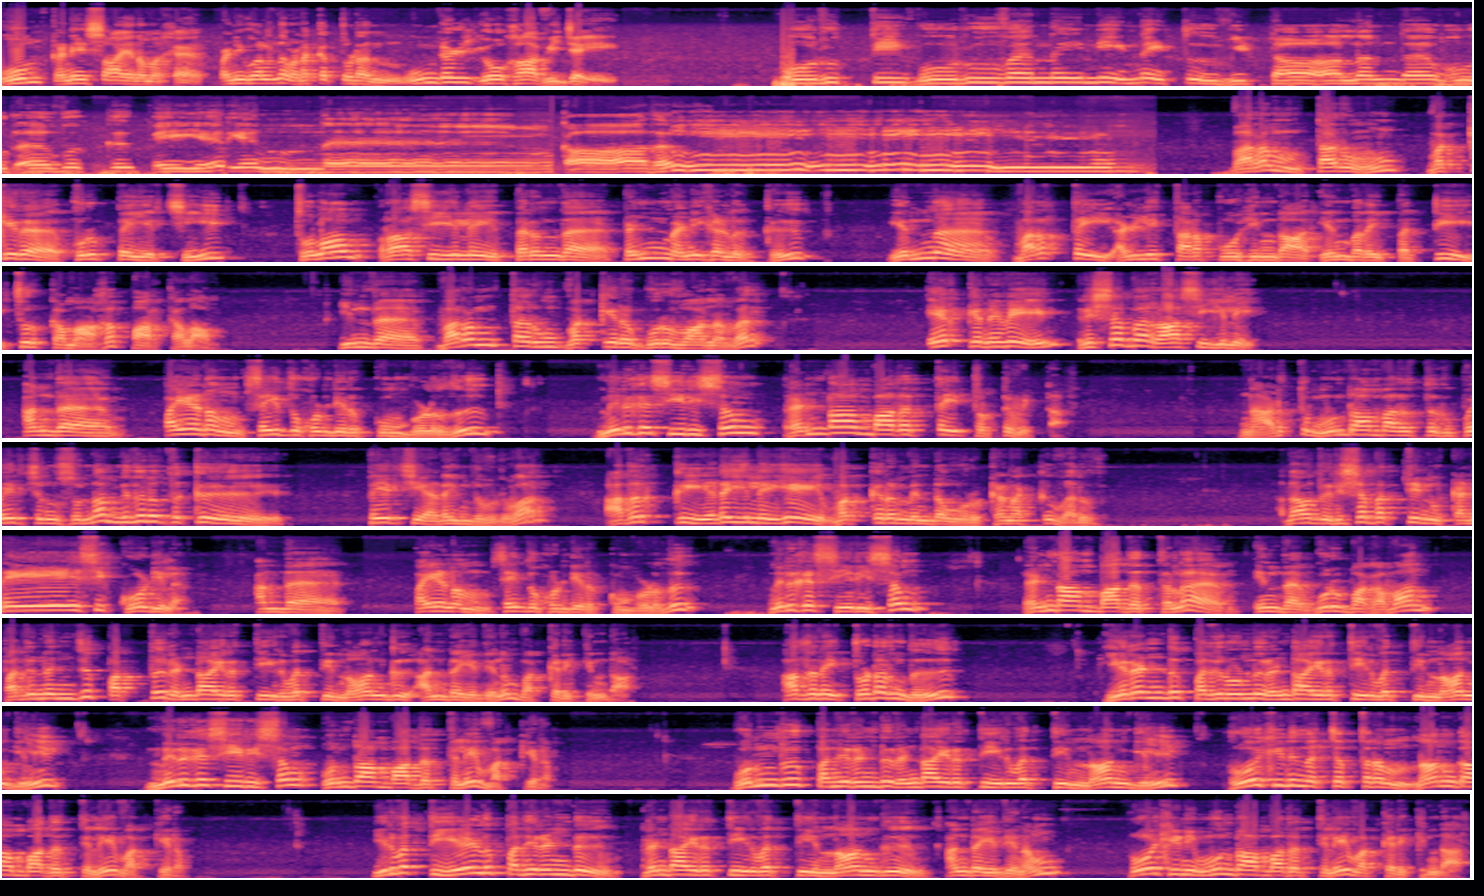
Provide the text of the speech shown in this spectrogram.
ஓம் கணேசாய நமக. பணிவளர்ந்த வணக்கத்துடன் உங்கள் யோகா விஜய். ஒருத்தி ஒருவனை நினைத்து விட்டால் அந்த உறவுக்கு பெயர் என்ன? காதல். வரம் தரும் வக்கிர குறுப்பெயர்ச்சி. துலாம் ராசியிலே பிறந்த பெண்மணிகளுக்கு என்ன வரத்தை அள்ளித்தரப்போகின்றார் என்பதை பற்றி சுருக்கமாக பார்க்கலாம். இந்த வரம் தரும் வக்கிர குருவானவர் ஏற்கனவே ரிஷப ராசியிலே அந்த பயணம் செய்து கொண்டிருக்கும் பொழுது மிருகசீரிசம் ரெண்டாம் பாதத்தை தொட்டுவிட்டார். நான் அடுத்து மூன்றாம் பாதத்துக்கு பயிற்சின்னு சொன்னால் மிதுனத்துக்கு பயிற்சி அடைந்து விடுவார். அதற்கு இடையிலேயே வக்கரம் என்ற ஒரு கணக்கு வருது. அதாவது ரிஷபத்தின் கடைசி கோடியில் அந்த பயணம் செய்து கொண்டிருக்கும் பொழுது மிருகசீரிசம் ரெண்டாம் பாதத்தில் இந்த குரு பகவான் பதினஞ்சு பத்து ரெண்டாயிரத்தி இருபத்தி நான்கு அன்றைய தினம் வக்கரிக்கின்றார். அதனைத் தொடர்ந்து இரண்டு பதினொன்று ரெண்டாயிரத்தி இருபத்தி நான்கில் மிருகசீரிசம் ஒன்றாம் பாதத்திலே வக்கிரம். ஒன்று பன்னிரெண்டு ரெண்டாயிரத்தி இருபத்தி நான்கில் ரோஹிணி நட்சத்திரம் நான்காம் பாதத்திலே வக்கிரம். இருபத்தி ஏழு பன்னிரெண்டு ரெண்டாயிரத்தி இருபத்தி நான்கு அன்றைய தினம் ரோஹிணி மூன்றாம் பாதத்திலே வக்கரிக்கின்றார்.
